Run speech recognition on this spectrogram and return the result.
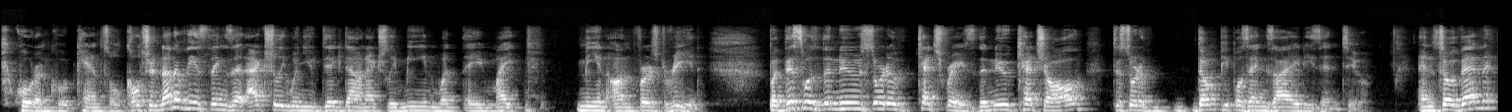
quote unquote cancel culture. None of these things that actually, when you dig down, actually mean what they might mean on first read. But this was the new sort of catchphrase, the new catch all to sort of dump people's anxieties into. And so then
